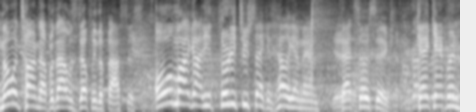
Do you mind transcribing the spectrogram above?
No one timed that, but that was definitely the fastest. Oh my God, he had 32 seconds. Hell yeah, man. That's so sick. Okay, Cameron,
